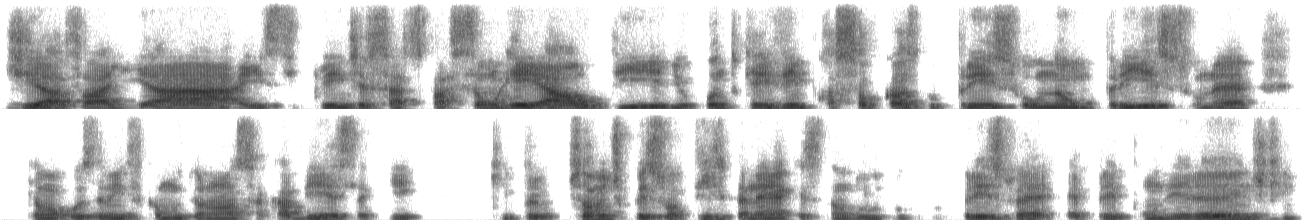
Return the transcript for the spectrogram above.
de avaliar esse cliente, a satisfação real dele, o quanto que ele vem só por causa do preço ou não preço, né? Que é uma coisa que também fica muito na nossa cabeça, que, que principalmente pessoa física, né? A questão do, do preço é, é preponderante.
